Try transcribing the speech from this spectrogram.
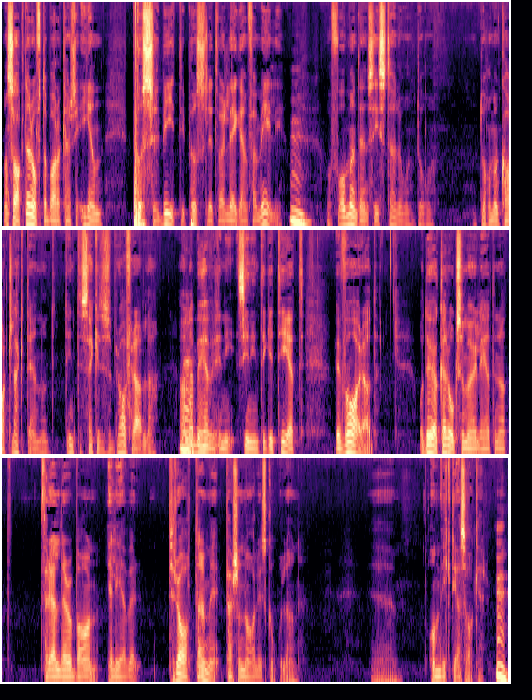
Man saknar ofta bara kanske en pusselbit i pusslet för att lägga en familj. Mm. Och får man den sista då, då då har man kartlagt den och det är inte säkert så bra för alla. Alla Nej. behöver sin, sin integritet bevarad. Och det ökar också möjligheten att föräldrar och barn, elever, pratar med personal i skolan eh, om viktiga saker. Mm.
